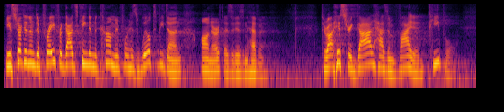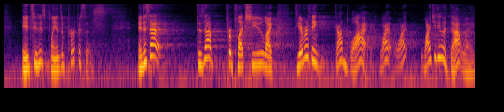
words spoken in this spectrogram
He instructed them to pray for God's kingdom to come and for his will to be done on earth as it is in heaven. Throughout history, God has invited people into his plans and purposes. And does that, does that perplex you? Like, do you ever think, God, why? Why, why, why'd you do it that way?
